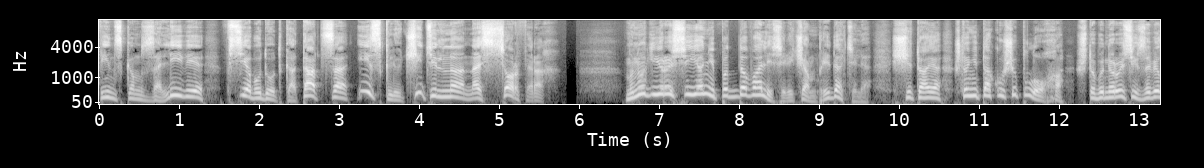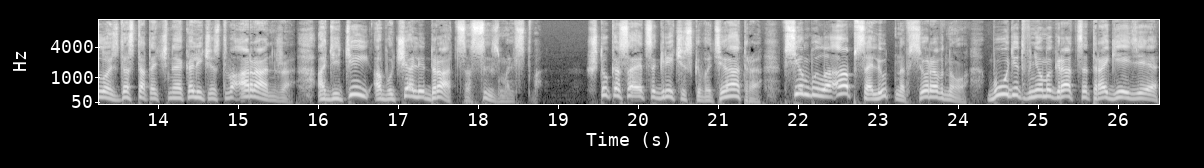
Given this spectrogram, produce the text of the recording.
Финском заливе все будут кататься исключительно на серферах. Многие россияне поддавались речам предателя, считая, что не так уж и плохо, чтобы на Руси завелось достаточное количество оранжа, а детей обучали драться с измальства. Что касается греческого театра, всем было абсолютно все равно, будет в нем играться трагедия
